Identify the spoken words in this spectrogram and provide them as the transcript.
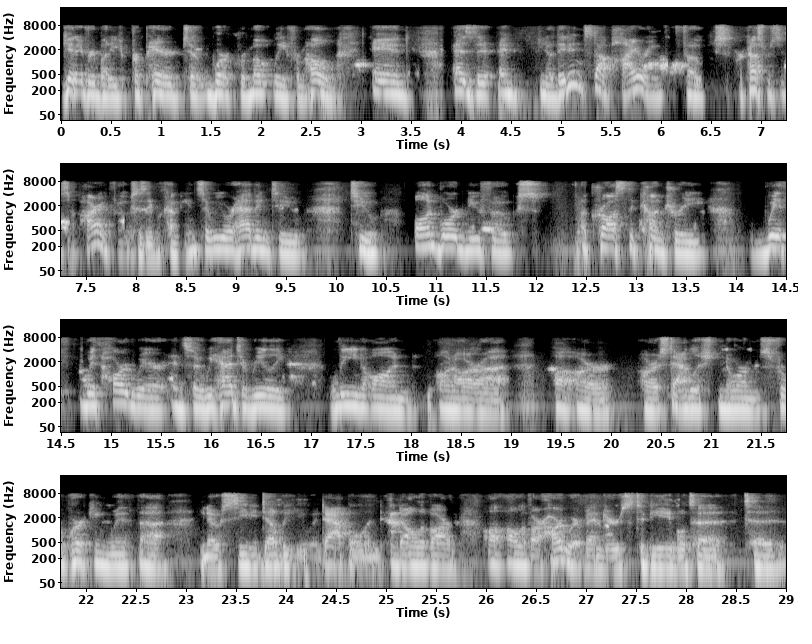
get everybody prepared to work remotely from home. And as the and you know they didn't stop hiring folks, our customers didn't stop hiring folks as they were coming in. So we were having to to onboard new folks across the country with with hardware and so we had to really lean on on our uh, our our established norms for working with uh, you know CDW and Apple and, and all of our all, all of our hardware vendors to be able to to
